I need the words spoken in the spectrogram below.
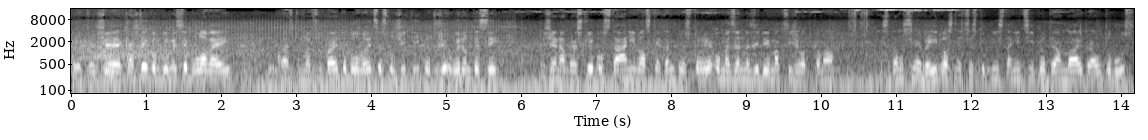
Protože každý kompromis je bolavý, ale v tomhle případě to bylo velice složitý, protože uvědomte si, že na Pražského povstání vlastně ten prostor je omezen mezi dvěma křižovatkama. My se tam musíme vejít vlastně s přestupní stanicí pro tramvaj, pro autobus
